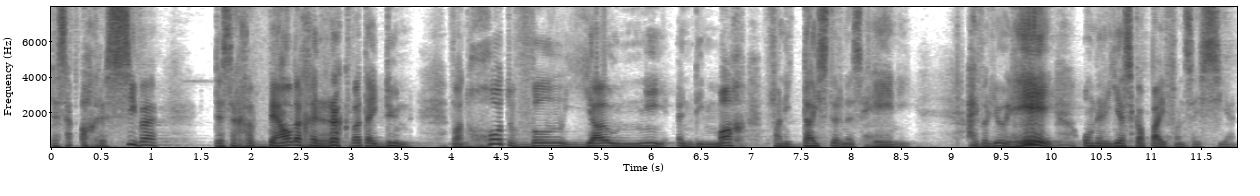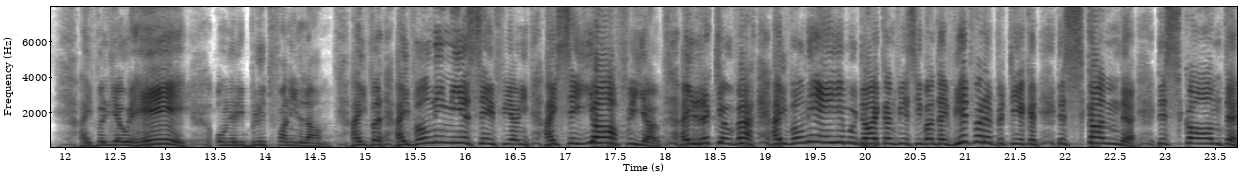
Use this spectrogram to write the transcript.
Dis 'n aggressiewe, dis 'n geweldige ruk wat hy doen, want God wil jou nie in die mag van die duisternis hê nie. Hy wil jou hê onder die heerskappy van sy seun. Hy wil jou hê onder die bloed van die lam. Hy wil hy wil nie nee sê vir jou nie. Hy sê ja vir jou. Hy ruk jou weg. Hy wil nie hê jy moet daai kan wees nie want hy weet wat dit beteken. Dis skande, dis skaamte,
